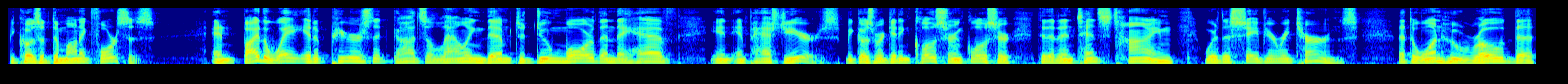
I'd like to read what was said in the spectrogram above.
Because of demonic forces. And by the way, it appears that God's allowing them to do more than they have in, in past years because we're getting closer and closer to that intense time where the Savior returns. That the one who rode the,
